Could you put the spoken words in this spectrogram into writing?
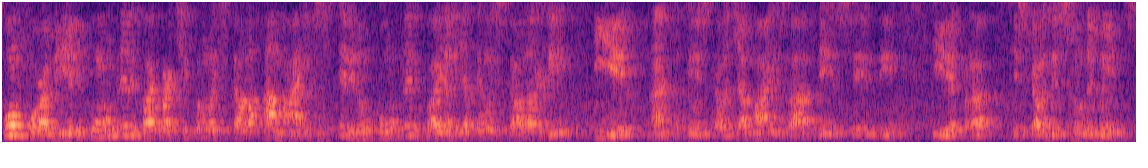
Conforme ele cumpre, ele vai partir para uma escala A+. Ele não cumpre, ele vai ali até uma escala D e E. Né? Eu tenho uma escala de A+, A, B, C, D e E para a escala desses contribuintes.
